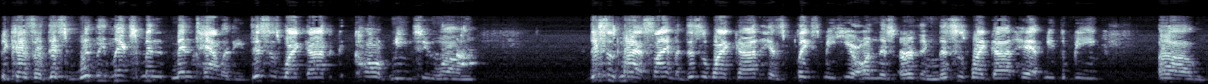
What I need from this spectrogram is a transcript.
because of this Willie Lynch men- mentality. This is why God called me to. Um, this is my assignment. This is why God has placed me here on this earth, and this is why God had me to be, um,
